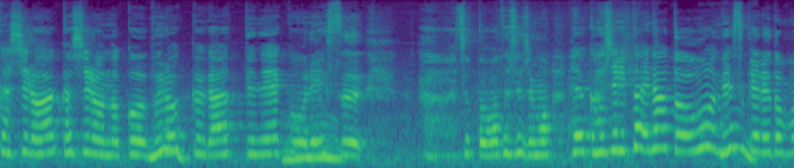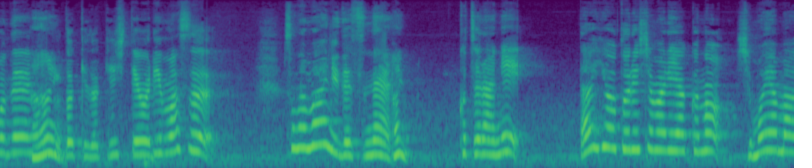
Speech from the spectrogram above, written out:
赤白赤白のこうブロックがあってね、こうレース、はあちょっと私たちも早く走りたいなと思うんですけれどもね、うんはい。ちょっとドキドキしております。その前にですね、はい。こちらに代表取締役の下山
